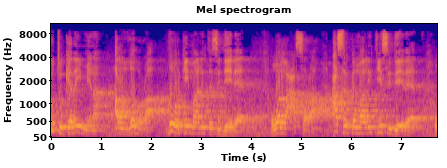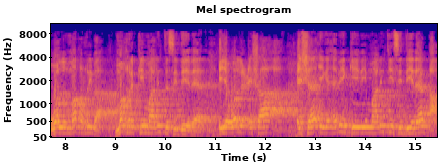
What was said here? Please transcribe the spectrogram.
ku tukaday mina alduhra duhurkii maalinta sideedaad waalcasra casrka maalintii sideedaad waalmaqriba maqribkii maalinta sideedaad iyo waalcishaa'a cishaa'iga habeenkeedii maalintii sideedaad ah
